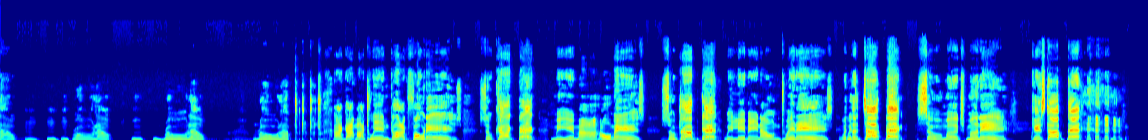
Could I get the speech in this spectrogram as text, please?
roll out, mm-hmm, roll out, mm-hmm, roll out, roll out. I got my twin Glock 40s, so cock back, me and my homies. So drop that, we living on 20s With with, the the, top back. So much money. Can't stop that.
